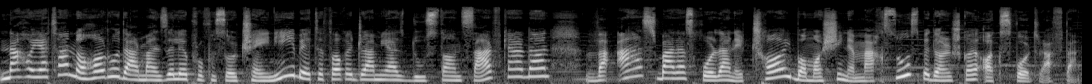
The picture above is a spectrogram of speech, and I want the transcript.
نهایتا نهار رو در منزل پروفسور چینی به اتفاق جمعی از دوستان صرف کردند و عصر بعد از خوردن چای با ماشین مخصوص به دانشگاه آکسفورد رفتند.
